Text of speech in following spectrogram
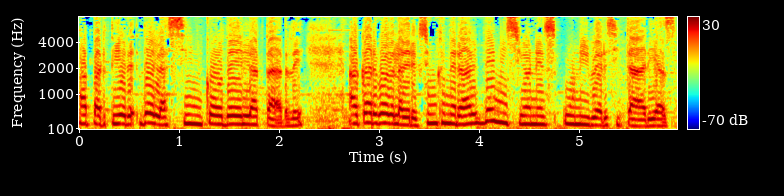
a partir de las 5 de la tarde, a cargo de la Dirección General de Misiones Universitarias.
